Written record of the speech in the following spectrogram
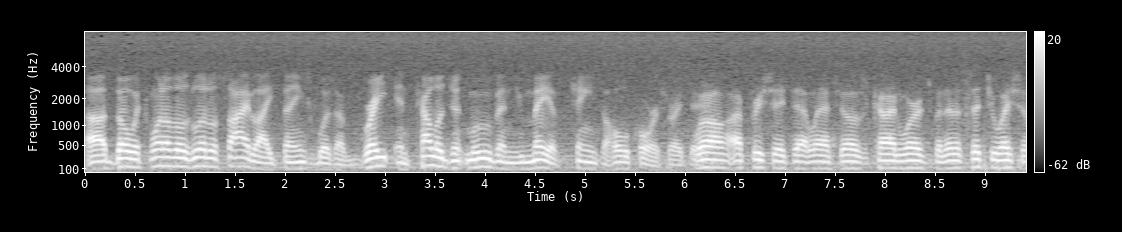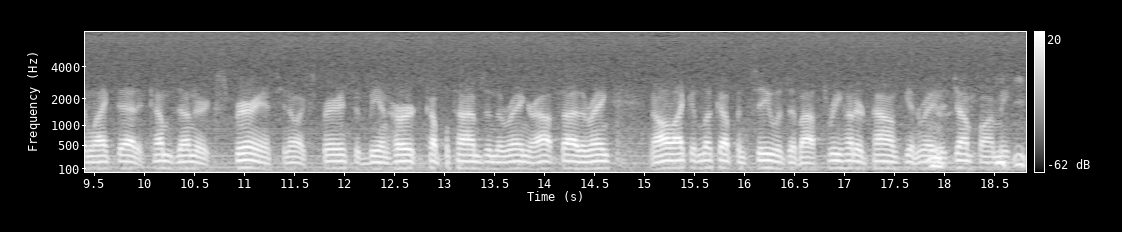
uh, though it's one of those little sidelight things, was a great, intelligent move, and you may have changed the whole course right there. Well, I appreciate that, Lance. Those are kind words, but in a situation like that, it comes under experience. You know, experience of being hurt a couple times in the ring or outside the ring. And all I could look up and see was about 300 pounds getting ready to jump on me.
